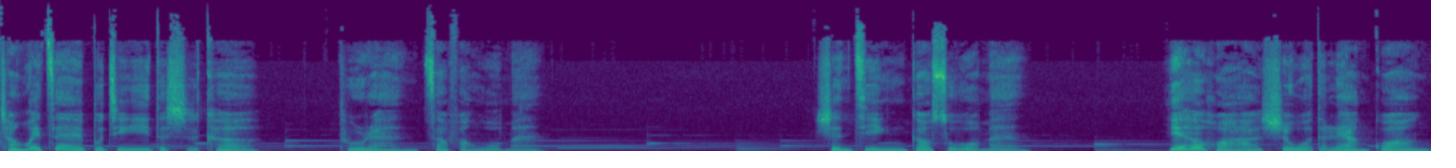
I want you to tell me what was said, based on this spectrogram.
常会在不经意的时刻突然造访我们。圣经告诉我们：“耶和华是我的亮光，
